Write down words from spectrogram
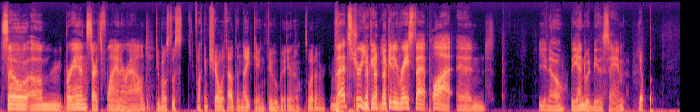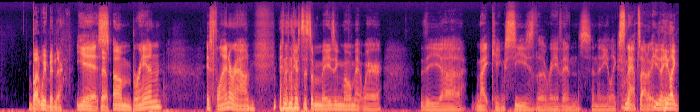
So um, Bran starts flying around. do most of this fucking show without the Night King too, but you know, it's whatever. That's true. You could you could erase that plot, and you know the end would be the same. Yep. But we've been there. Yes. Yeah. Um, Bran is flying around, and then there's this amazing moment where the uh, Night King sees the ravens, and then he like snaps out of it. He, he like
